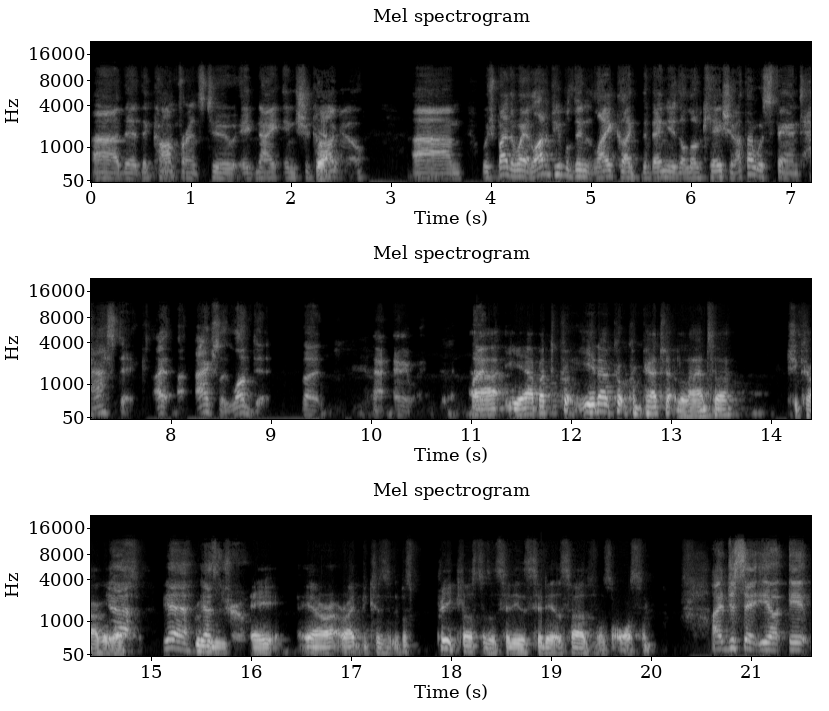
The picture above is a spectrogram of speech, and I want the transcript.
uh, the the conference to Ignite in Chicago. Yeah. Um, which by the way, a lot of people didn't like like the venue, the location. I thought was fantastic. I, I actually loved it, but uh, anyway. Uh, yeah, but you know, compared to Atlanta, Chicago yeah, was yeah, that's true. A, yeah, right, because it was pretty close to the city. The city itself was awesome. I just say, you know, it.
